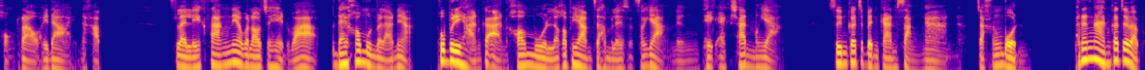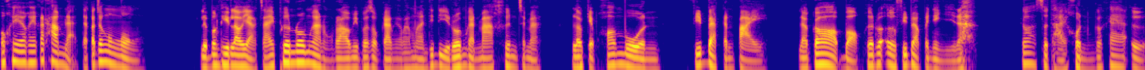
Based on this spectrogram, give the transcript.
ของเราให้ได้นะครับหลายๆครั้งเนี่ยเราจะเห็นว่าได้ข้อมูลมาแล้วเนี่ยผู้บริหารก็อ่านข้อมูลแล้วก็พยายามจะทำอะไรสักอย่างหนึ่ง take action บางอย่าง ซึ่งก็จะเป็นการสั่งงานจากข้างบน พนักงานก็จะแบบโอเคโอเคก็ทำแหละ แต่ก็จะงงๆ หรือบางทีเราอยากจะให้เพื่อนร่วมงานของเรามีประสบการณ์การทำงานที่ดีร่วมกันมากขึ้นใช่ไหมเราเก็บข้อมูล feedback กันไป แล้วก็บอกเพื่อนว่าเออ feedback เป็นอย่างนี้นะ ก็สุดท้ายคนก็แค่เออ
